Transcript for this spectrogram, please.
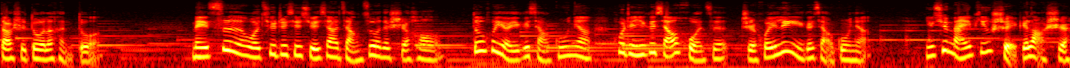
倒是多了很多。每次我去这些学校讲座的时候，都会有一个小姑娘或者一个小伙子指挥另一个小姑娘：“你去买一瓶水给老师。”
